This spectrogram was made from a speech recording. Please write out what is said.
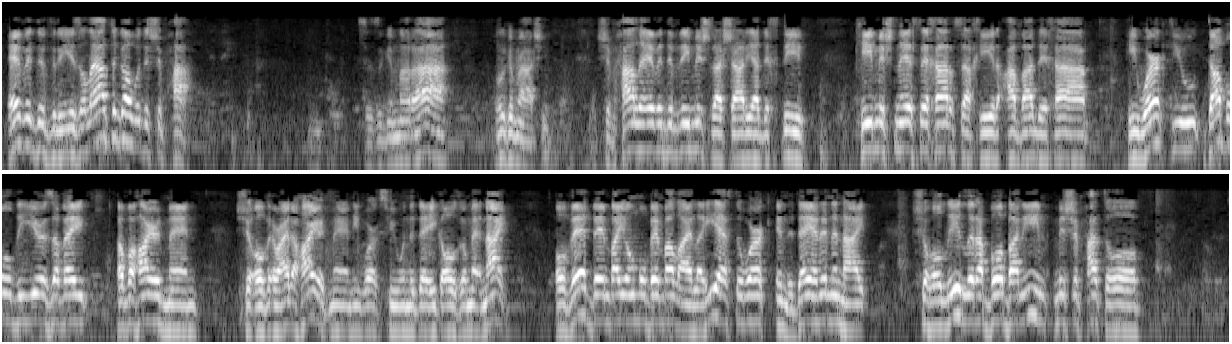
Eved is allowed to go with the Shivha. Says the Gemara, look at Rashi. Shivha le'eved dechtiv. Ki mishne sechar sachir avadecha. He worked you double the years of a of a hired man. She'ov- Right, a hired man, he works you in the day, he goes home at night. Oved ben bayom ben balayla. He has to work in the day and in the night. Sheholid l'rabo banim mishivhato.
